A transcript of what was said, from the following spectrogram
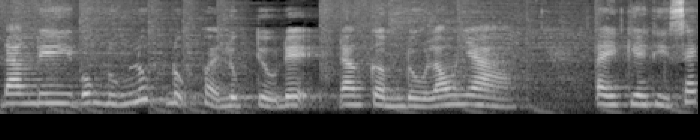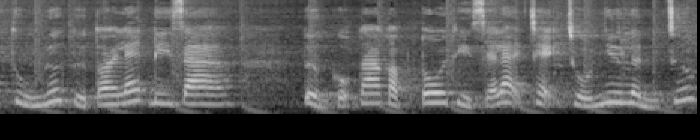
Đang đi bỗng đúng lúc đụng phải lục tiểu đệ đang cầm đồ lau nhà. Tay kia thì xách thùng nước từ toilet đi ra. Tưởng cậu ta gặp tôi thì sẽ lại chạy trốn như lần trước.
